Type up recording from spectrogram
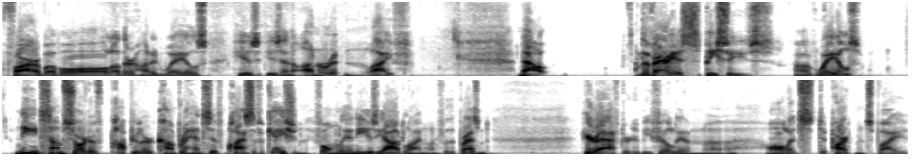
Far above all other hunted whales, his is an unwritten life. Now, the various species of whales need some sort of popular comprehensive classification, if only an easy outline one for the present, hereafter to be filled in uh, all its departments by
